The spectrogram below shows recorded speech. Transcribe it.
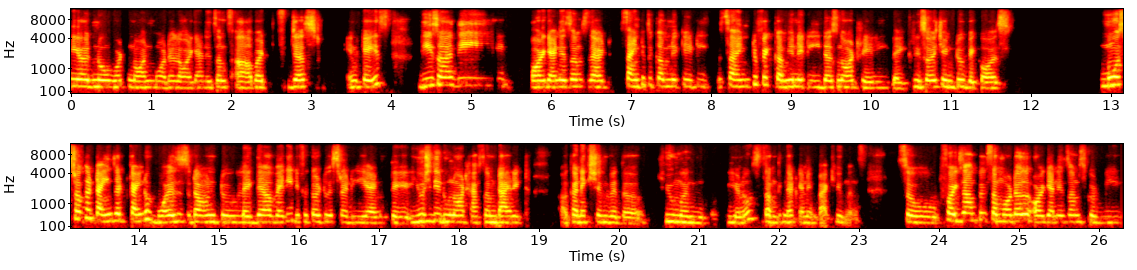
here know what non-model organisms are, but just in case, these are the organisms that scientific community scientific community does not really like research into because most of the times it kind of boils down to like they are very difficult to study and they usually do not have some direct a connection with the human, you know, something that can impact humans. So for example, some model organisms could be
